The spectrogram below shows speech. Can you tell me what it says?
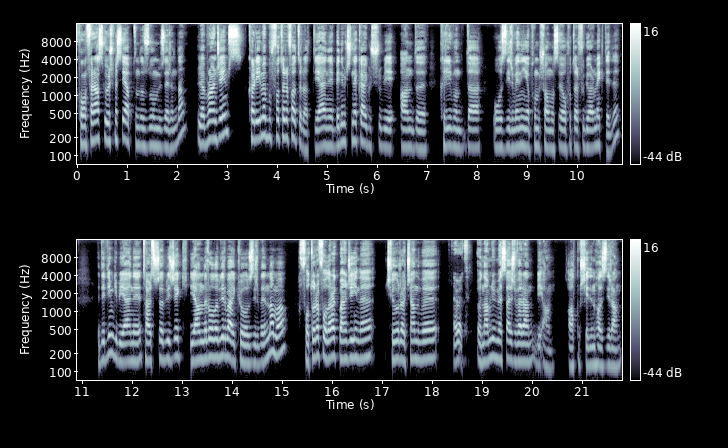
konferans görüşmesi yaptığında Zoom üzerinden LeBron James Kareem'e bu fotoğrafı hatırlattı. Yani benim için ne kadar güçlü bir andı Cleveland'da o zirvenin yapılmış olması ve o fotoğrafı görmek dedi. E dediğim gibi yani tartışılabilecek yanları olabilir belki o zirvenin ama fotoğraf olarak bence yine çığır açan ve Evet. önemli bir mesaj veren bir an. 67 Haziran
